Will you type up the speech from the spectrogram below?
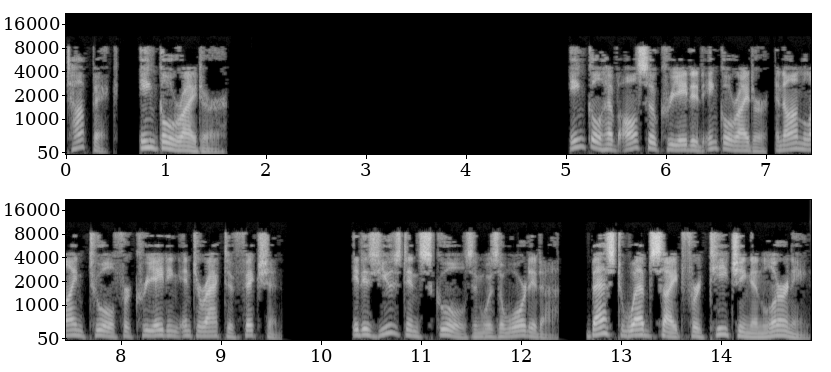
Topic: InkleWriter. Inkle have also created InkleWriter, an online tool for creating interactive fiction. It is used in schools and was awarded a Best Website for Teaching and Learning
